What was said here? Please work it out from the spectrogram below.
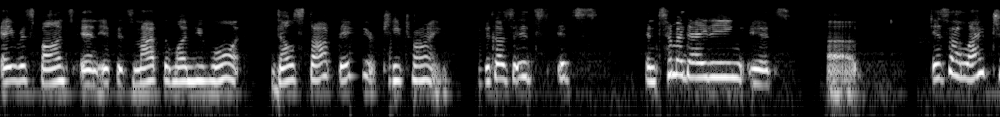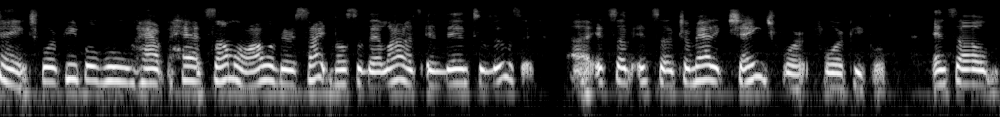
a response. And if it's not the one you want, don't stop there. Keep trying because it's it's intimidating. It's uh, it's a life change for people who have had some or all of their sight most of their lives, and then to lose it. Uh, it's a it's a traumatic change for for people. And so,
